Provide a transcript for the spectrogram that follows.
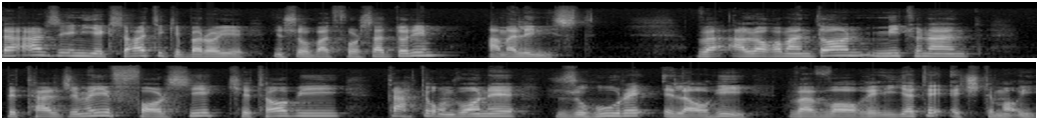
در عرض این یک ساعتی که برای این صحبت فرصت داریم عملی نیست. و علاقمندان می‌تونند به ترجمه فارسی کتابی تحت عنوان ظهور الهی و واقعیت اجتماعی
